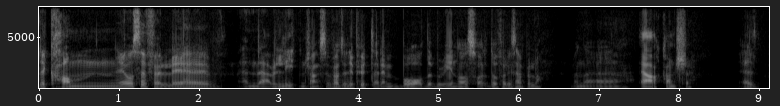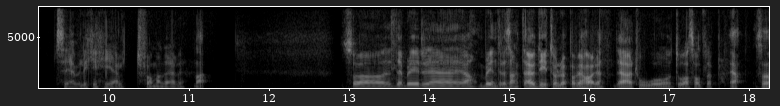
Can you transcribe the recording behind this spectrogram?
det kan jo selvfølgelig Det er vel en liten sjanse for at de putter inn både Breen og Sordo, f.eks. Men eh, Ja, kanskje. jeg ser vel ikke helt for meg det heller. Nei. Så det blir, eh, ja, blir interessant. Det er jo de to løpa vi har igjen. Det er to, to asfaltløp. Ja, Så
